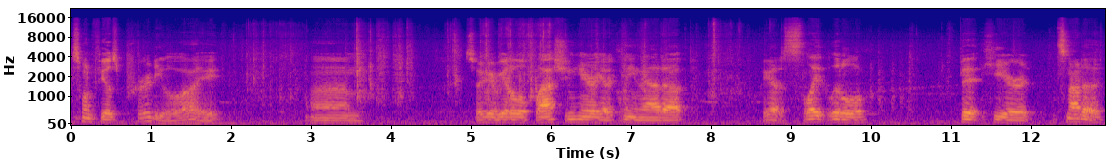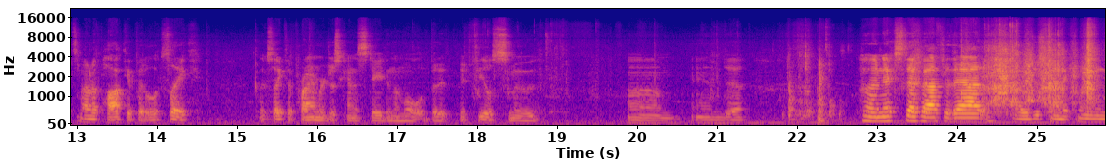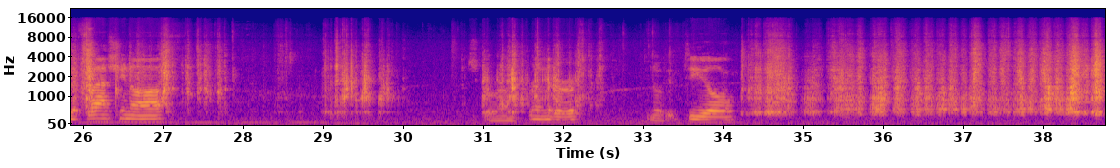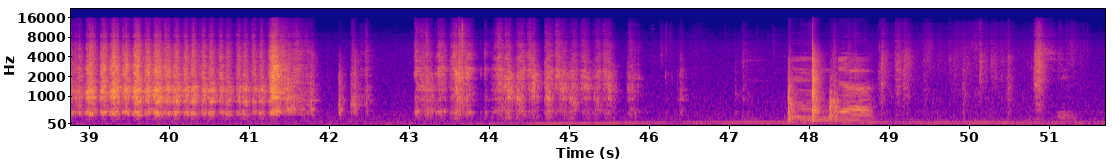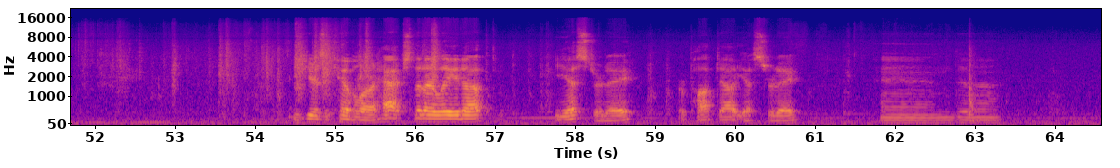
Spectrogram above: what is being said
This one feels pretty light. Um, so here we got a little flash in here. I gotta clean that up. We got a slight little bit here. It's not a it's not a pocket, but it looks like looks like the primer just kind of stayed in the mold, but it, it feels smooth. Um, and uh, uh, next step after that, I would just kind of clean the flashing off. Just go around the perimeter. No big deal. And uh, let's see. And here's a Kevlar hatch that I laid up yesterday, or popped out yesterday. And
